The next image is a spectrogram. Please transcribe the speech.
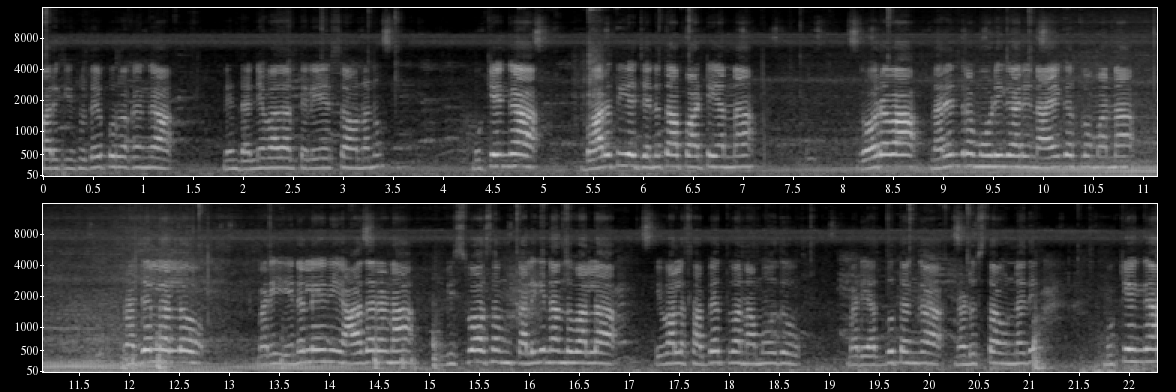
వారికి హృదయపూర్వకంగా నేను ధన్యవాదాలు తెలియజేస్తా ఉన్నాను. ముఖ్యంగా భారతీయ జనతా పార్టీ అన్న గౌరవ నరేంద్ర మోడీ గారి నాయకత్వం అన్న ప్రజలలో మరి ఎనలేని ఆదరణ విశ్వాసం కలిగినందువల్ల ఇవాళ సభ్యత్వ నమోదు మరి అద్భుతంగా నడుస్తూ ఉన్నది. ముఖ్యంగా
